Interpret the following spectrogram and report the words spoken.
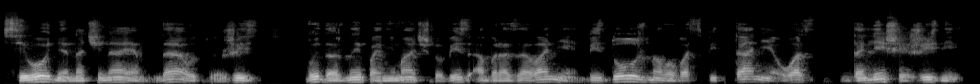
сегодня начинаем, да, вот жизнь, вы должны понимать, что без образования, без должного воспитания у вас в дальнейшей жизни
